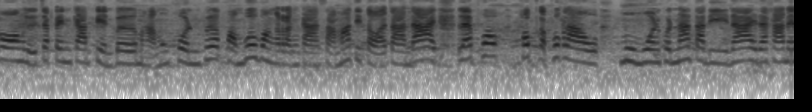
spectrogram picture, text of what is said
ทอง หรือจะเป็นการเปลี่ยนเบอร์มหามงคล เพื่อความเวอร์วังอลังการสามารถติดต่ออาจารย์ได้ และพบพบกับพวกเราหมู่มวลคนหน้าตาดีได้นะคะ ใน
